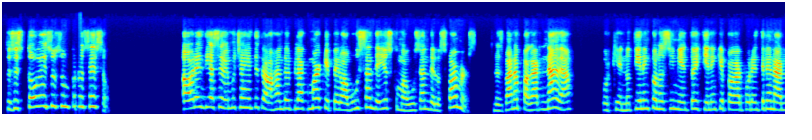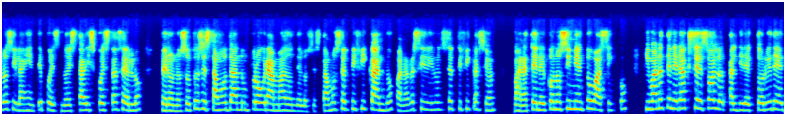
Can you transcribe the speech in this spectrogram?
Entonces, todo eso es un proceso ahora en día se ve mucha gente trabajando el black market, pero abusan de ellos como abusan de los farmers. Les van a pagar nada porque no tienen conocimiento y tienen que pagar por entrenarlos y la gente pues no está dispuesta a hacerlo, pero nosotros estamos dando un programa donde los estamos certificando, van a recibir una certificación, van a tener conocimiento básico y van a tener acceso al, directorio de,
